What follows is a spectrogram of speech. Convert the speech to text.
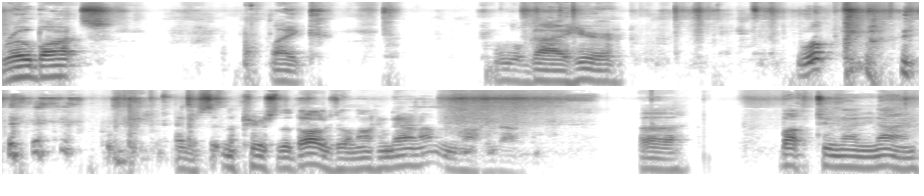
robots, like little guy here. Whoop! and I'm sitting up here so the dogs don't knock him down. I'm knocking down. Uh, buck two ninety nine.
